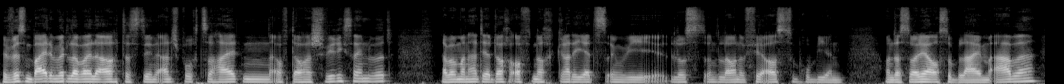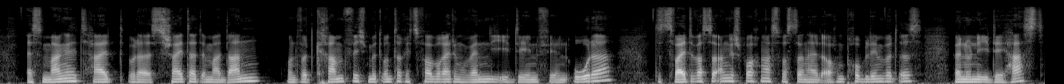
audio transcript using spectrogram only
Wir wissen beide mittlerweile auch, dass den Anspruch zu halten auf Dauer schwierig sein wird. Aber man hat ja doch oft noch gerade jetzt irgendwie Lust und Laune viel auszuprobieren. Und das soll ja auch so bleiben. Aber es mangelt halt oder es scheitert immer dann und wird krampfig mit Unterrichtsvorbereitung, wenn die Ideen fehlen. Oder das zweite, was du angesprochen hast, was dann halt auch ein Problem wird, ist, wenn du eine Idee hast,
